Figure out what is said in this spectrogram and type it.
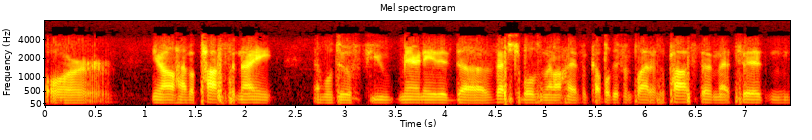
or you know I'll have a pasta night, and we'll do a few marinated uh, vegetables, and then I'll have a couple different platters of pasta, and that's it. And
